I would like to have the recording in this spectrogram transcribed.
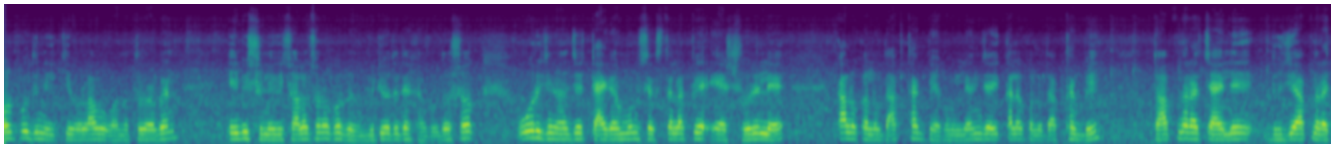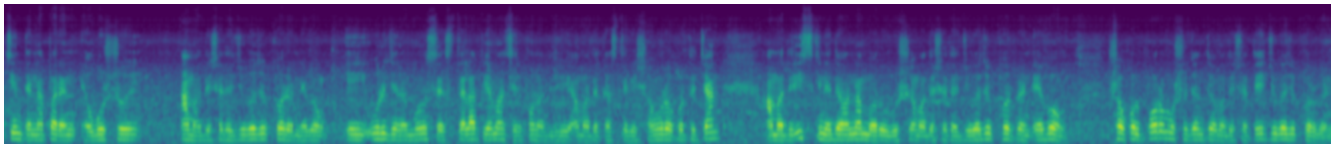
অল্প দিনেই কীভাবে লাভবান হতে পারবেন এই বিষয় নিয়ে কিছু আলোচনা করবেন ভিডিওতে দেখাবো। দর্শক অরিজিনাল যে টাইগার মুনসেক্স তেলাপিয়া, এর শরীরে কালো কালো দাগ থাকবে এবং লেঞ্জাই কালো কালো দাগ থাকবে। তো আপনারা চাইলে যদি আপনারা চিনতে না পারেন, অবশ্যই আমাদের সাথে যোগাযোগ করেন এবং এই অরিজিনাল মোনোসেক্স তেলাপিয়া মাছের পোনা যদি আমাদের কাছ থেকে সংগ্রহ করতে চান, আমাদের স্ক্রিনে দেওয়ার নাম্বার অবশ্যই আমাদের সাথে যোগাযোগ করবেন এবং সকল পরামর্শ জানতে আমাদের সাথে যোগাযোগ করবেন।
